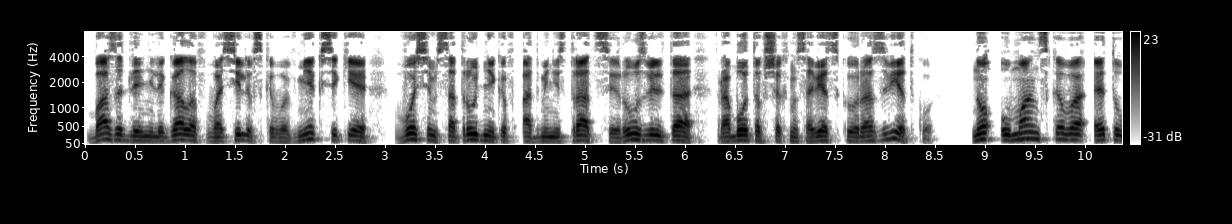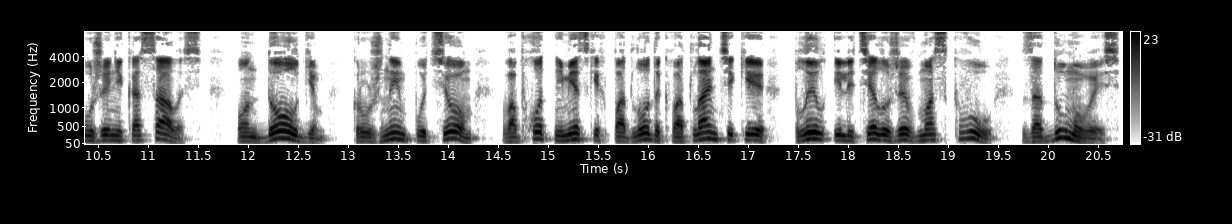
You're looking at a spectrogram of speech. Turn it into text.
база для нелегалов Васильевского в Мексике, восемь сотрудников администрации Рузвельта, работавших на советскую разведку. Но Уманского это уже не касалось. Он долгим, кружным путем в обход немецких подлодок в Атлантике плыл и летел уже в Москву, задумываясь,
